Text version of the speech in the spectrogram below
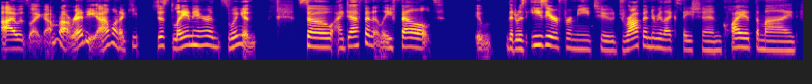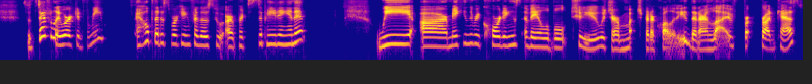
I was like, I'm not ready. I want to keep just laying here and swinging. So I definitely felt it, that it was easier for me to drop into relaxation, quiet the mind. So it's definitely working for me. I hope that it's working for those who are participating in it. We are making the recordings available to you, which are much better quality than our live broadcast.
